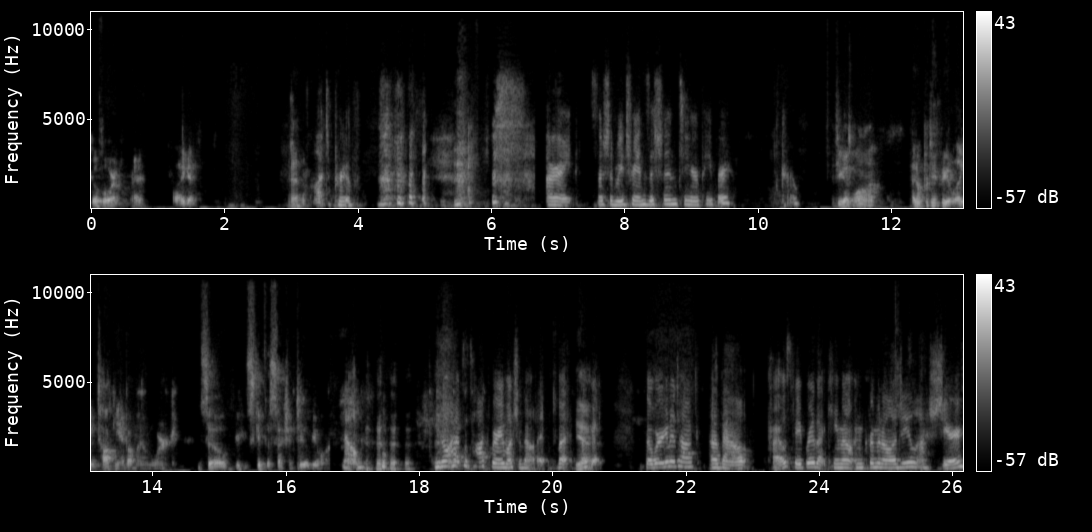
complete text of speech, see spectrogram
go for it. Right? I like it. Yeah. A lot to prove. All right. So should we transition to your paper, Kyle? If you guys want. I don't particularly like talking about my own work. So you can skip this section too if you want. No. you don't have to talk very much about it. But yeah. okay. So we're going to talk about Kyle's paper that came out in criminology last year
